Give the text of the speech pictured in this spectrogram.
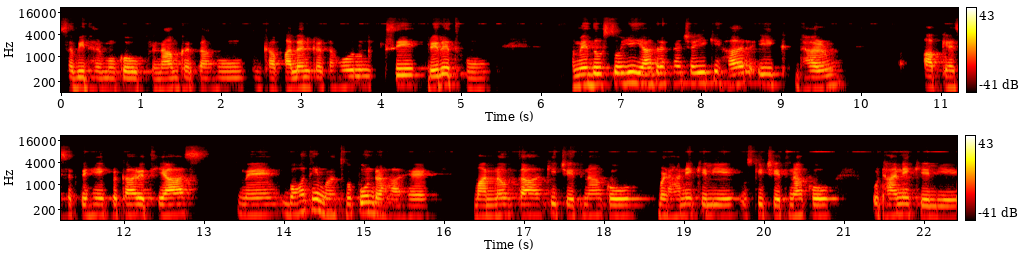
सभी धर्मों को प्रणाम करता हूँ, उनका पालन करता हूँ और उनसे प्रेरित हूँ। हमें दोस्तों ये याद रखना चाहिए कि हर एक धर्म, आप कह सकते हैं, एक प्रकार इतिहास में बहुत ही महत्वपूर्ण रहा है। मानवता की चेतना को बढ़ाने के लिए, उसकी चेतना को उठाने के लिए।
